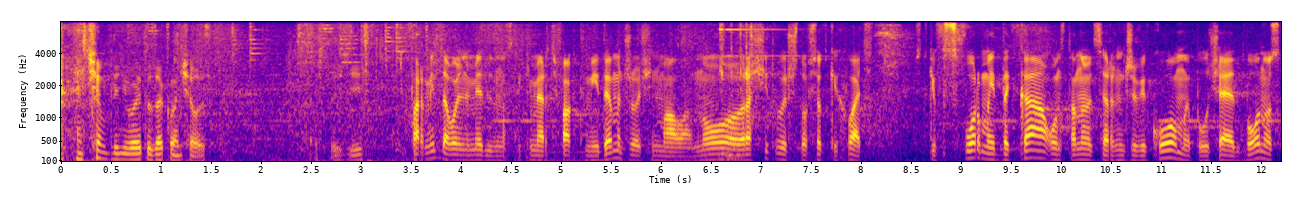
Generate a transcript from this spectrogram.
Чем для него это закончилось? Так что здесь... Фармит довольно медленно с такими артефактами и дэмэджа очень мало, но рассчитывает, что все-таки хватит. Все-таки с формой ДК он становится рейнджевиком и получает бонус.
